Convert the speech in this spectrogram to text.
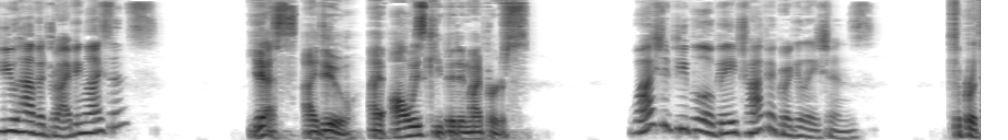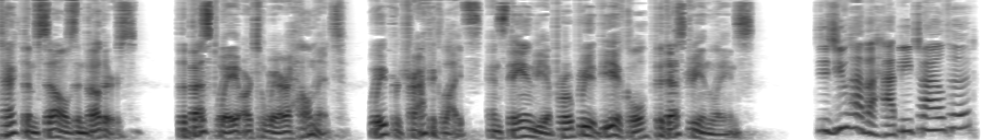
Do you have a driving license? Yes, I do. I always keep it in my purse. Why should people obey traffic regulations? To protect themselves and others. The best way are to wear a helmet, wait for traffic lights, and stay in the appropriate vehicle pedestrian lanes. Did you have a happy childhood?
